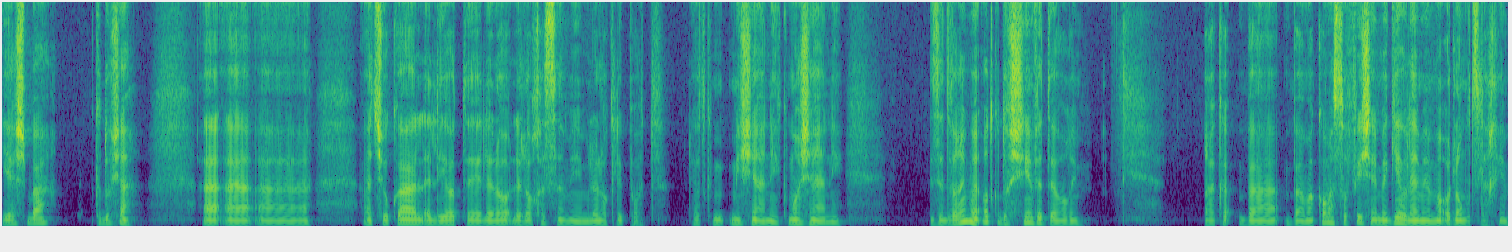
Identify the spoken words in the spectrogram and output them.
יש בה קדושה. התשוקה להיות אה, ללא, ללא חסמים, ללא קליפות, להיות מי שאני, כמו שאני, זה דברים מאוד קדושים וטהורים. רק במקום הסופי שהם הגיעו אליהם הם מאוד לא מוצלחים.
